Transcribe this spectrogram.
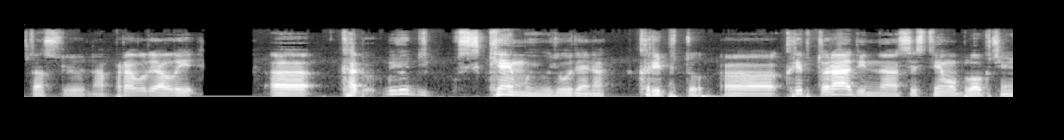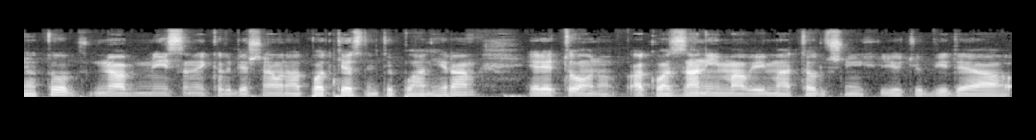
šta su ljudi napravili, ali uh, kad ljudi skemuju ljude na kripto, uh, kripto radi na sistemu blockchaina, to no, nisam nikad objašnjavao na podcastu, niti planiram, jer je to ono, ako vas zanima, vi imate odličnih YouTube videa uh,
